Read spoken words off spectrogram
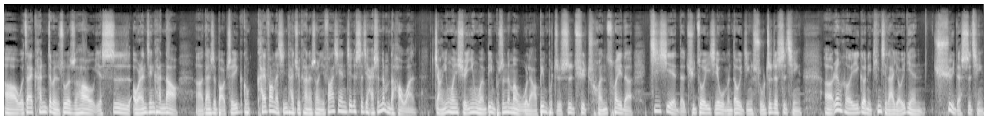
啊、呃，我在看这本书的时候，也是偶然间看到。 啊，但是保持一个开放的心态去看的时候，你发现这个世界还是那么的好玩。讲英文、学英文并不是那么无聊，并不只是去纯粹的机械的去做一些我们都已经熟知的事情。呃，任何一个你听起来有一点趣的事情，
